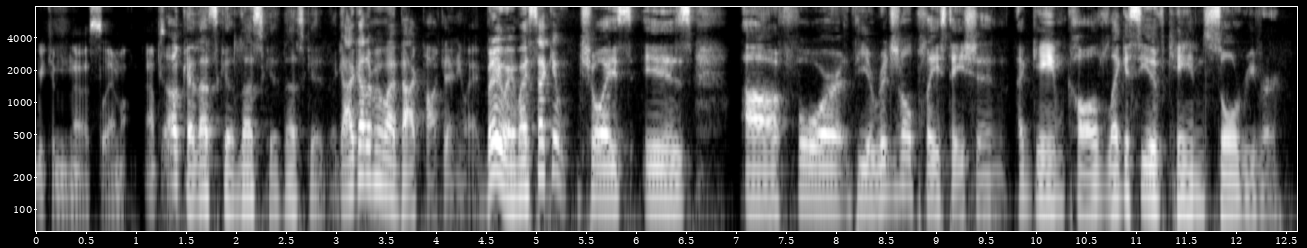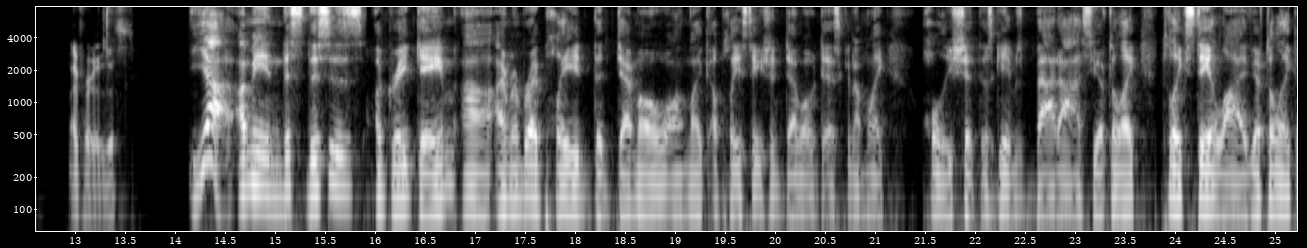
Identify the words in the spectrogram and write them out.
we can uh, slam on. Absolutely. Okay, that's good. That's good. That's good. I got them in my back pocket anyway. But anyway, my second choice is uh, for the original PlayStation, a game called Legacy of Kain Soul Reaver. I've heard of this. Yeah, I mean this this is a great game. Uh, I remember I played the demo on like a PlayStation demo disc, and I'm like, holy shit, this game's badass. You have to like to like stay alive. You have to like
